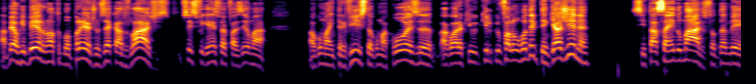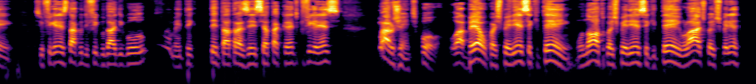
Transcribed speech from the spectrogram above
Abel Ribeiro, Norto Bopreia, José Carlos Lages. Não sei se o Figueirense vai fazer uma, alguma entrevista, alguma coisa. Agora, aquilo que falou o Rodrigo, tem que agir, né? Se está saindo o Malisson também, se o Figueirense está com dificuldade de gol, também tem que tentar trazer esse atacante que o Figueirense Claro, gente, pô, o Abel com a experiência que tem, o Norto com a experiência que tem, o Ládio com a experiência.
